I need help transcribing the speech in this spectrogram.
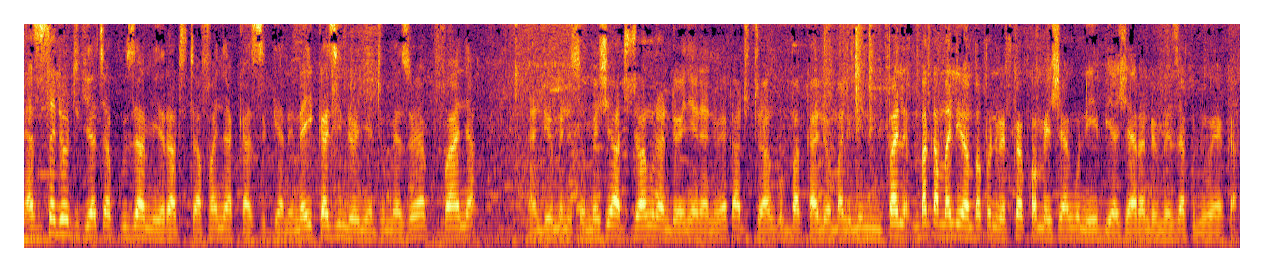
Na sasa ndio tukiacha kuuza miraa tutafanya kazi gani? Na hii kazi ndio yenye tumezoea kufanya na ndio imenisomeshea watoto wangu na ndio wenyewe naniweka watoto wangu mpaka leo mali mimi mpaka mali ambapo nimefika kwa maisha yangu, ni hii biashara ndio imeweza kuniweka.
